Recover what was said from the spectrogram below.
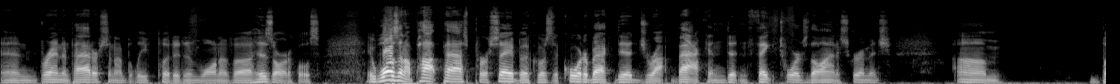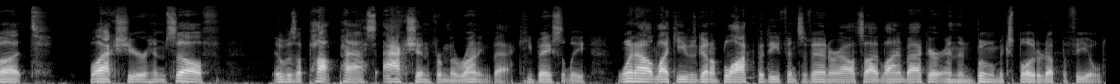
and Brandon Patterson, I believe, put it in one of uh, his articles. It wasn't a pop pass per se because the quarterback did drop back and didn't fake towards the line of scrimmage. Um, but Blackshear himself, it was a pop pass action from the running back. He basically went out like he was going to block the defensive end or outside linebacker, and then boom, exploded up the field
